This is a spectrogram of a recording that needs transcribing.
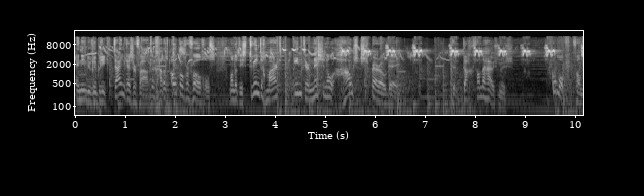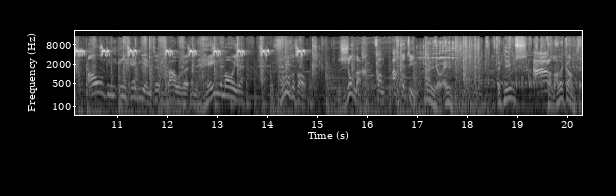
En in de rubriek tuinreservaten gaat het ook over vogels. Want het is 20 maart International House Sparrow Day. De dag van de huismus. Kom op, van al die ingrediënten bouwen we een hele mooie vroege vogel. Zondag van 8 tot 10. Radio 1. Het nieuws van alle kanten.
